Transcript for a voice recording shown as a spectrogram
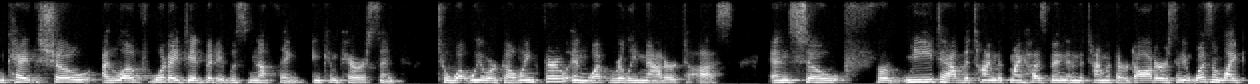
Okay. The show, I love what I did, but it was nothing in comparison to what we were going through and what really mattered to us. And so for me to have the time with my husband and the time with our daughters, and it wasn't like,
